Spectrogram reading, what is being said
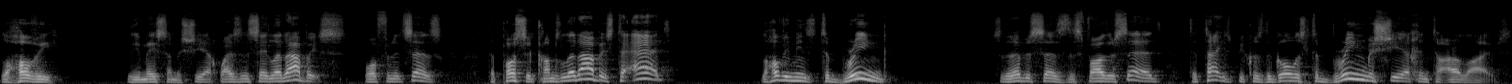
Lahovi, Liyemesa Mashiach? Why doesn't it say Lerabis? Often it says, the Pasuk comes Lerabis, to add. Lahovi means to bring. So the Rebbe says, this father said, to Tais, because the goal is to bring Mashiach into our lives.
